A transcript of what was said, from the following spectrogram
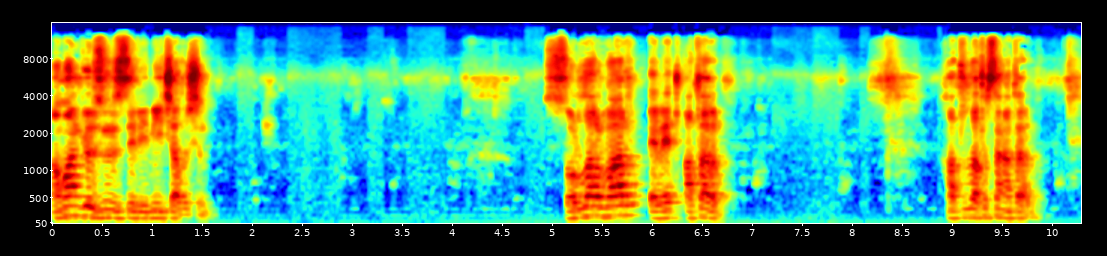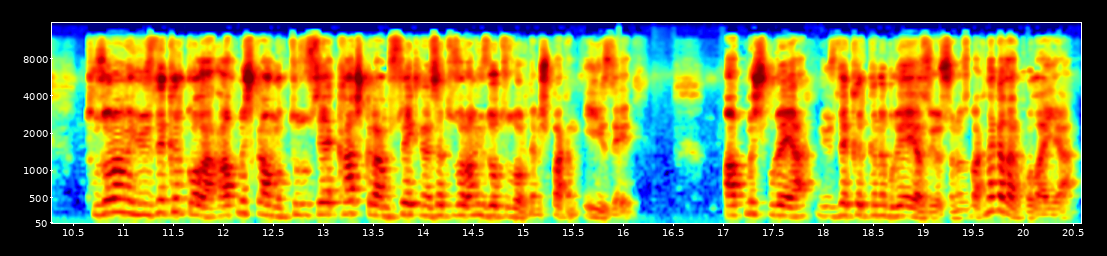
Aman gözünüzü seveyim iyi çalışın. Sorular var. Evet atarım. Hatırlatırsan atarım. Tuz oranı yüzde 40 olan 60 gramlık tuzlu suya kaç gram su eklenirse tuz oranı yüzde 30 olur demiş. Bakın iyi izleyin. 60 buraya, yüzde 40'ını buraya yazıyorsunuz. Bak ne kadar kolay ya.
